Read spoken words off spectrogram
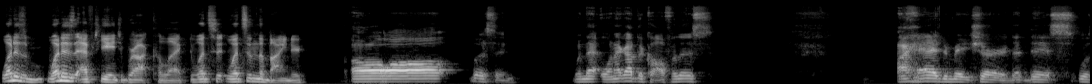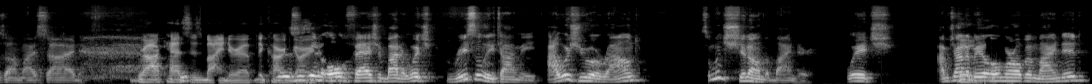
What is what does FTH Brock collect? What's it? What's in the binder? Oh, listen. When that when I got the call for this, I had to make sure that this was on my side. Brock has his binder up. The card This is an old fashioned binder, which recently, Tommy, I wish you were around. Someone shit on the binder, which I'm trying to be a little more open minded,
